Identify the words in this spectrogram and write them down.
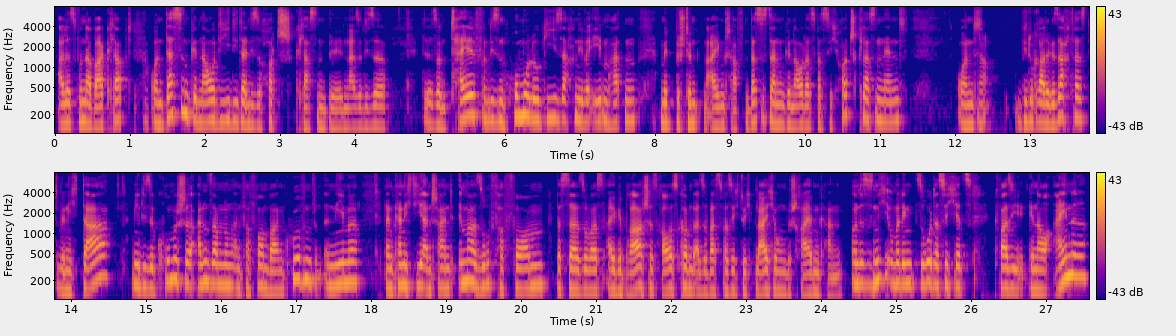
alles wunderbar klappt. Und das sind genau die, die dann diese Hodge-Klassen bilden. Also diese, so ein Teil von diesen Homologie-Sachen, die wir eben hatten, mit bestimmten Eigenschaften. Das ist dann genau das, was sich Hodge-Klassen nennt. Und ja wie du gerade gesagt hast, wenn ich da mir diese komische Ansammlung an verformbaren Kurven nehme, dann kann ich die anscheinend immer so verformen, dass da sowas Algebraisches rauskommt, also was, was ich durch Gleichungen beschreiben kann. Und es ist nicht unbedingt so, dass ich jetzt quasi genau eine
